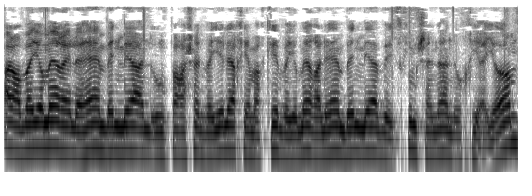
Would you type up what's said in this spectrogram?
Alors Vayomer Elehem ben mea donc parachat Vayeler qui a marqué Vayomer Elehem ben mea ve'trim shana nochi ayom.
